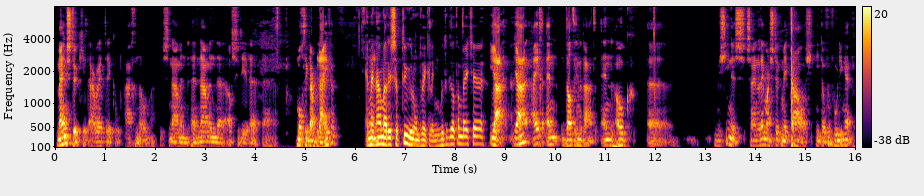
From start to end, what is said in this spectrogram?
mijn stukje. Daar werd ik op aangenomen. Dus na mijn, uh, na mijn afstuderen mocht ik daar blijven. En met name receptuurontwikkeling, moet ik dat een beetje... Ja, ja eigen, en dat inderdaad. En ook machines zijn alleen maar een stuk metaal als je het niet over voeding hebt.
